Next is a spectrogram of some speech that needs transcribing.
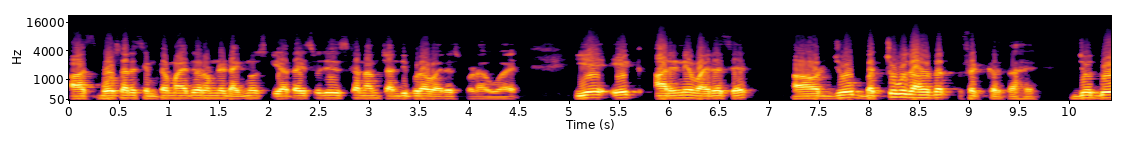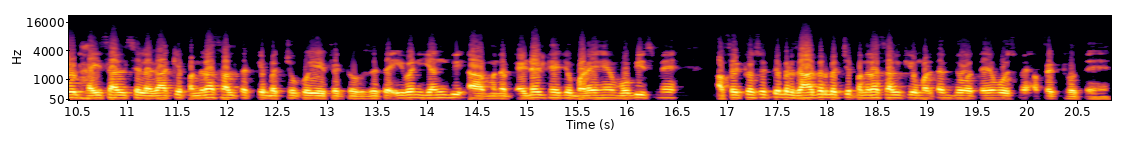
बहुत सारे सिम्टम आए थे और हमने डायग्नोज किया था। इस वजह से इसका नाम चांदीपुरा वायरस पड़ा हुआ है। ये एक आरएनए वायरस है। और जो बच्चों को ज़्यादातर इफ़ेक्ट करता है, जो दो ढाई साल से लगा के पंद्रह साल तक के बच्चों को ये इफ़ेक्ट हो सकता है। इवन यंग भी मतलब एडल्ट है, जो बड़े हैं, वो भी इसमें अफेक्ट हो सकते हैं पर ज़्यादातर बच्चे पंद्रह साल की उम्र तक जो होते हैं, वो इसमें अफेक्ट होते हैं।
